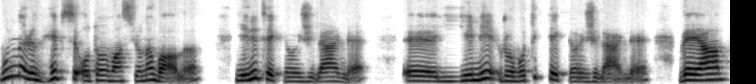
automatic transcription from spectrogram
Bunların hepsi otomasyona bağlı, yeni teknolojilerle, e, yeni robotik teknolojilerle veya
